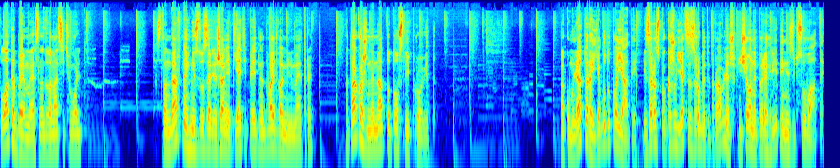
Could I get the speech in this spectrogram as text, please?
Плата BMS на 12 вольт. Стандартне гніздо заряджання 5,5 на 2,2 мм, а також не надто товстий провід. Акумулятори я буду паяти, і зараз покажу, як це зробити правильно, щоб нічого не перегріти і не зіпсувати.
